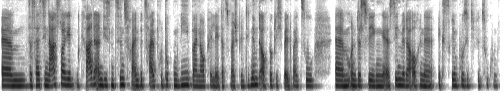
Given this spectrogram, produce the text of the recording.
Ähm, das heißt, die Nachfrage gerade an diesen zinsfreien Bezahlprodukten wie bei Now Pay Later zum Beispiel, die nimmt auch wirklich weltweit zu. Ähm, und deswegen äh, sehen wir da auch eine extrem positive Zukunft.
